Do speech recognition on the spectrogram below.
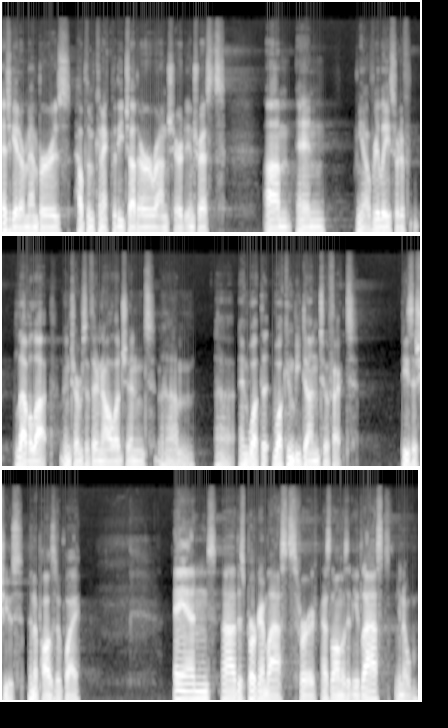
educate our members, help them connect with each other around shared interests, um, and you know really sort of level up in terms of their knowledge and um, uh, and what the, what can be done to affect these issues in a positive way. And uh, this program lasts for as long as it need last. You know,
